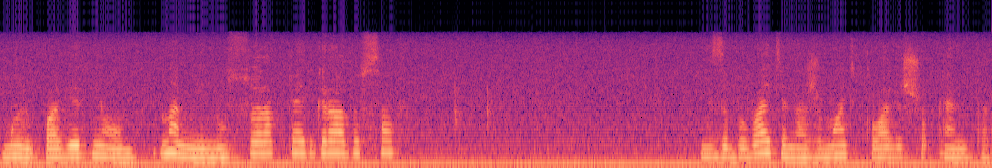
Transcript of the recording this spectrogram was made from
мы повернем на минус 45 градусов. Не забывайте нажимать клавишу Enter.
